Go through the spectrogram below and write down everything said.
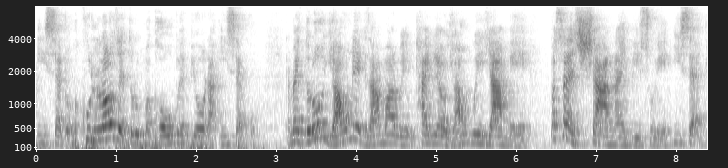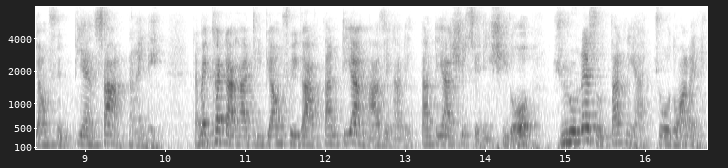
အီဆက်တို့အခုလောလောဆယ်သူတို့မခေါ်ဘူးပဲပြောတာအီဆက်ကိုဒါပေမဲ့သူတို့ရောင်းတဲ့ကစားမတွေထိုက်လျောက်ရောင်းခွင့်ရမယ်ပတ်စံရှာနိုင်ပြီဆိုရင်အီဆက်အပြောင်းရွှေ့ပြန်စနိုင်တယ်ဒါပေမဲ့ခက်တာကဒီပြောင်းရွှေ့ကတန်150ကနေတန်180တိရှိတော့ယူရိုနဲ့ဆိုတန်200ကျော်သွားနိုင်တယ်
